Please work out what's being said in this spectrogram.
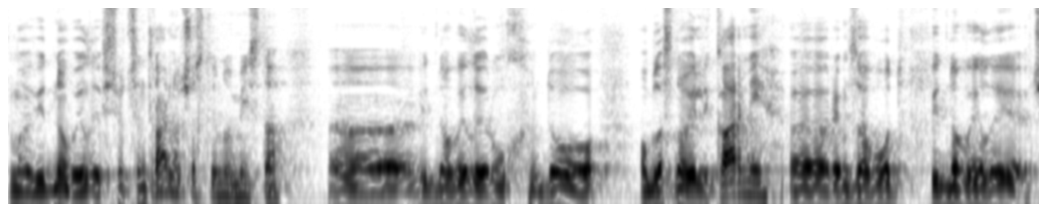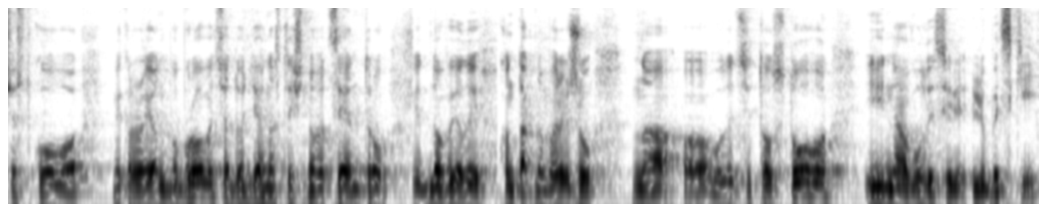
ми відновили всю центральну частину міста, е, відновили рух до обласної лікарні е, Ремзавод, відновили частково мікрорайон Бобровиця до діагностичного центру, відновили контактну мережу на е, вулиці Толстого і на вулиці Любецькій.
